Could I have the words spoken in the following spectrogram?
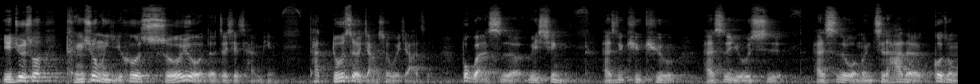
也就是说，腾讯以后所有的这些产品，它都是要讲社会价值，不管是微信还是 QQ 还是游戏。还是我们其他的各种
